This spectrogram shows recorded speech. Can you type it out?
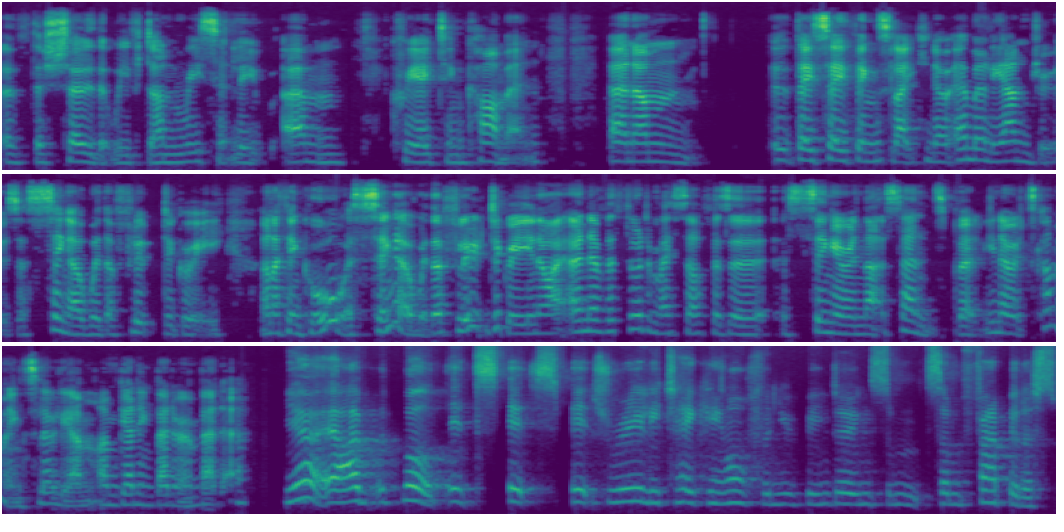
of the show that we've done recently, um, creating Carmen. And um, they say things like, you know, Emily Andrews, a singer with a flute degree. And I think, oh, a singer with a flute degree. You know, I, I never thought of myself as a, a, singer in that sense, but you know, it's coming slowly. I'm, I'm getting better and better. Yeah, I, well, it's it's it's really taking off, and you've been doing some some fabulous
